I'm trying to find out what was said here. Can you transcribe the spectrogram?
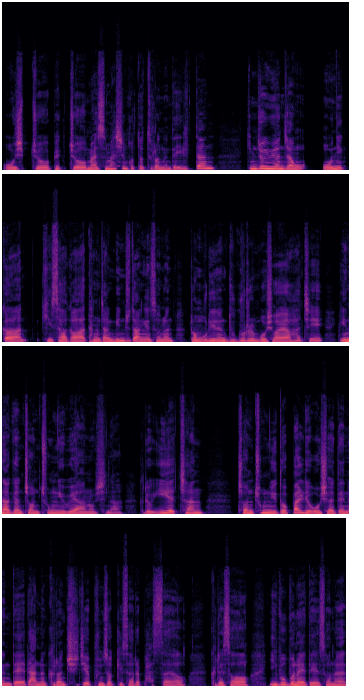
50조, 100조 말씀하신 것도 들었는데 일단 김종인 위원장 오니까 기사가 당장 민주당에서는 그럼 우리는 누구를 모셔야 하지? 이낙연 전 총리 왜 안 오시나? 그리고 이해찬 전 총리도 빨리 오셔야 되는데 라는 그런 취지의 분석 기사를 봤어요. 그래서 이 부분에 대해서는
